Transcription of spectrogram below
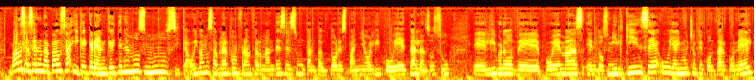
Vamos a hacer una pausa y ¿qué creen? Que hoy tenemos música. Hoy vamos a hablar con Fran Fernández, es un cantautor español y poeta, lanzó su el libro de poemas en 2015. Uy, hay mucho que contar con él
